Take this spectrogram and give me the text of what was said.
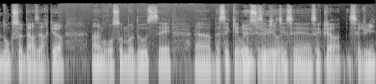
donc ce berserker Hein, grosso modo, c'est euh, bah, c'est Oui, lui, qui- ouais. c'est- c'est clair, c'est lui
